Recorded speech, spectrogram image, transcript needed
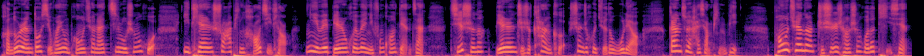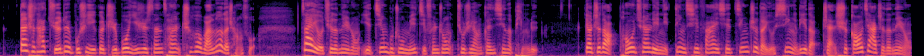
很多人都喜欢用朋友圈来记录生活，一天刷屏好几条。你以为别人会为你疯狂点赞，其实呢，别人只是看客，甚至会觉得无聊，干脆还想屏蔽。朋友圈呢，只是日常生活的体现，但是它绝对不是一个直播一日三餐、吃喝玩乐的场所。再有趣的内容，也经不住没几分钟就这样更新的频率。要知道，朋友圈里你定期发一些精致的、有吸引力的、展示高价值的内容，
